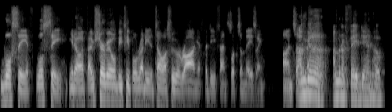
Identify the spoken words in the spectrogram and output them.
we'll see. If we'll see, you know, if, I'm sure there will be people ready to tell us we were wrong if the defense looks amazing on Saturday. I'm gonna I'm gonna fade Dan Hope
